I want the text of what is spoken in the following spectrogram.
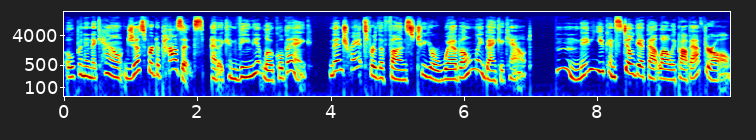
Open an account just for deposits at a convenient local bank, then transfer the funds to your web only bank account hmm, maybe you can still get that lollipop after all.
